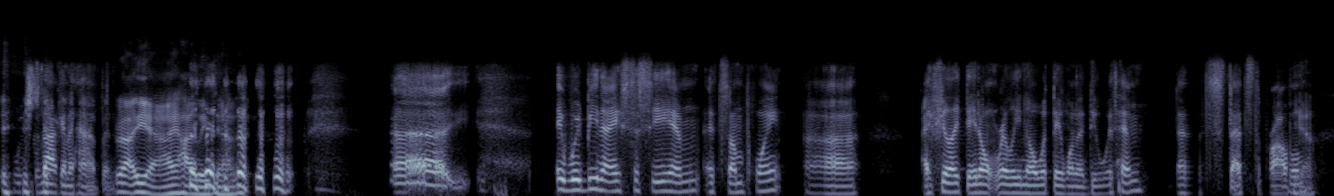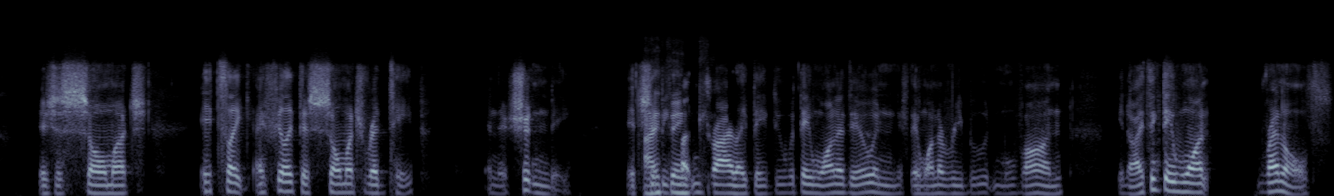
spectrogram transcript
Which is not going to happen. Uh, yeah, I highly doubt it. uh, it would be nice to see him at some point. Uh, I feel like they don't really know what they want to do with him. That's that's the problem. Yeah. There's just so much. It's like I feel like there's so much red tape, and there shouldn't be. It should I be cut and dry. Like they do what they want to do, and if they want to reboot and move on, you know, I think they want Reynolds,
